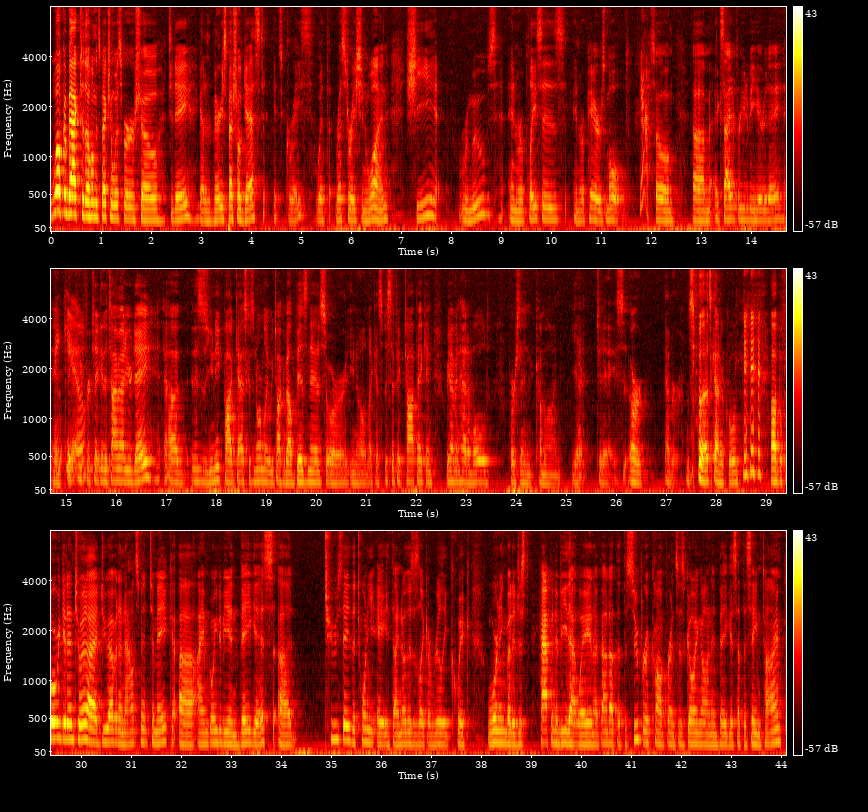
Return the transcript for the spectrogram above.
Welcome back to the Home Inspection Whisperer show. Today, got a very special guest. It's Grace with Restoration One. She removes and replaces and repairs mold. Yeah. So, um, excited for you to be here today. And Thank Thank you. you for taking the time out of your day. Uh, this is a unique podcast because normally we talk about business or you know like a specific topic, and we haven't had a mold person come on yet today, so, or ever. So that's kind of cool. uh, before we get into it, I do have an announcement to make. Uh, I am going to be in Vegas uh, Tuesday the 28th. I know this is like a really quick warning, but it just happened to be that way. And I found out that the Super Conference is going on in Vegas at the same time.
